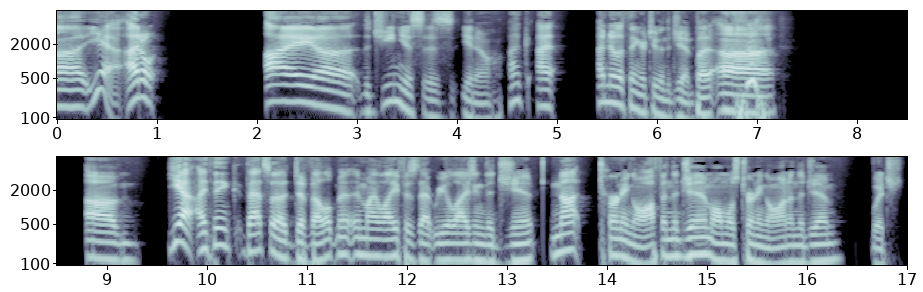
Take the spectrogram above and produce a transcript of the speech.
Uh, yeah, I don't. I uh, the genius is you know I I I know a thing or two in the gym, but uh, um, yeah, I think that's a development in my life is that realizing the gym, not turning off in the gym, almost turning on in the gym, which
